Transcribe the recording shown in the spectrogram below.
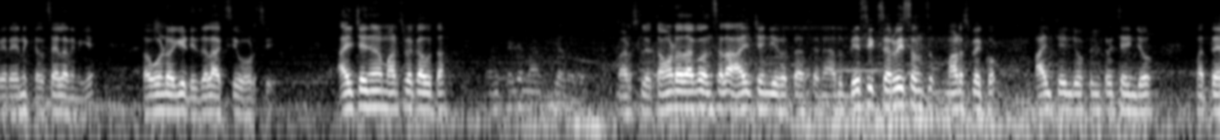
ಬೇರೆ ಏನು ಕೆಲಸ ಇಲ್ಲ ನಿಮಗೆ. ತೊಗೊಂಡೋಗಿ ಡೀಸೆಲ್ ಹಾಕ್ಸಿ ಓಡಿಸಿ. ಆಯಿಲ್ ಚೇಂಜ್ ಮಾಡಿಸ್ಬೇಕಾಗುತ್ತಾ? ಮಾಡಿಸ್ಲಿ ತೊಗೊಂಡೋದಾಗ ಒಂದ್ಸಲ ಆಯಿಲ್ ಚೇಂಜ್ ಇರುತ್ತೆ ಅಷ್ಟೇ ಅದು ಬೇಸಿಕ್ ಸರ್ವಿಸ್ ಒಂದು ಮಾಡಿಸ್ಬೇಕು. ಆಯಿಲ್ ಚೇಂಜು ಫಿಲ್ಟರ್ ಚೇಂಜು ಮತ್ತು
